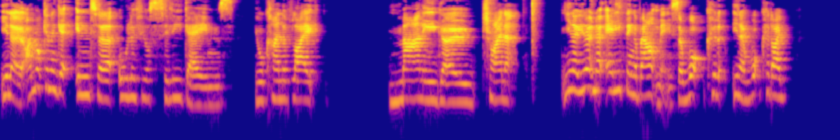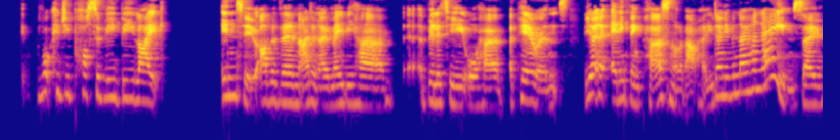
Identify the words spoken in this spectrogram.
you know I'm not going to get into all of your silly games. You're kind of like man ego trying to you know you don't know anything about me so what could you know what could i what could you possibly be like into other than I don't know, maybe her ability or her appearance. You don't know anything personal about her. You don't even know her name. So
